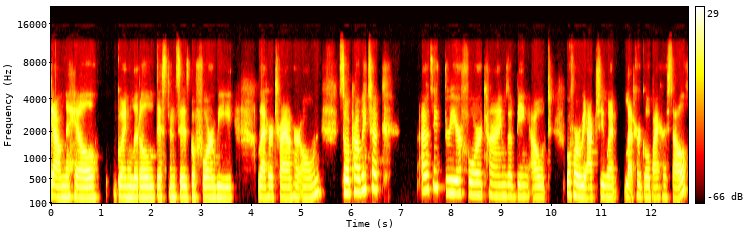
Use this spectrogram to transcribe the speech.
down the hill, going little distances before we let her try on her own. So it probably took I would say three or four times of being out before we actually went let her go by herself.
